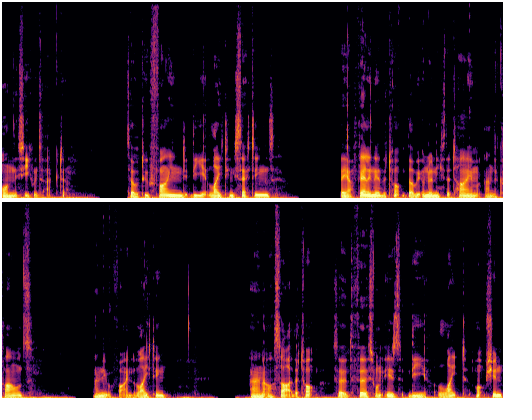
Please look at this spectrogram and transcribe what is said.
on the sequence actor. So to find the lighting settings, they are fairly near the top, they'll be underneath the time and the clouds, and you'll find lighting. And I'll start at the top. So the first one is the light option,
